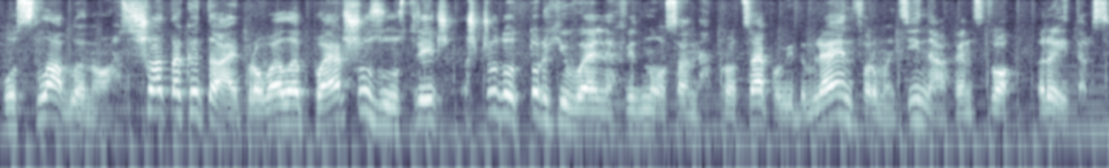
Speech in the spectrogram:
послаблено. США та Китай провели першу зустріч щодо торгівельних відносин. Про це повідомляє інформаційне агентство Reuters.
